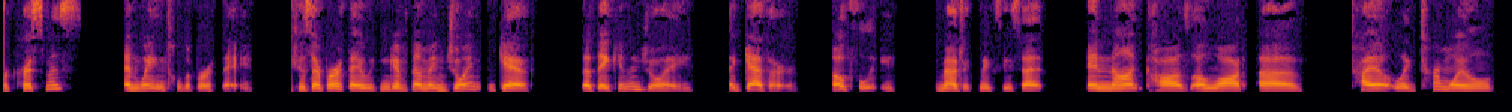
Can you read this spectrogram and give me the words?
for Christmas and wait until the birthday. Because their birthday, we can give them a joint gift that they can enjoy together, hopefully, the Magic Mixie set, and not cause a lot of trial like turmoil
